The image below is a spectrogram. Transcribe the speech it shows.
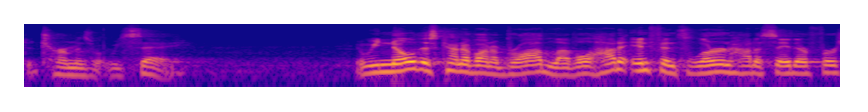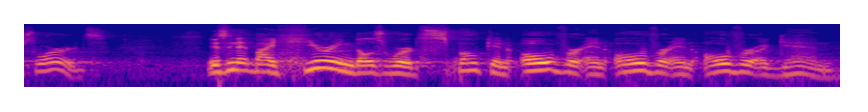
determines what we say. And we know this kind of on a broad level. How do infants learn how to say their first words? Isn't it by hearing those words spoken over and over and over again?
